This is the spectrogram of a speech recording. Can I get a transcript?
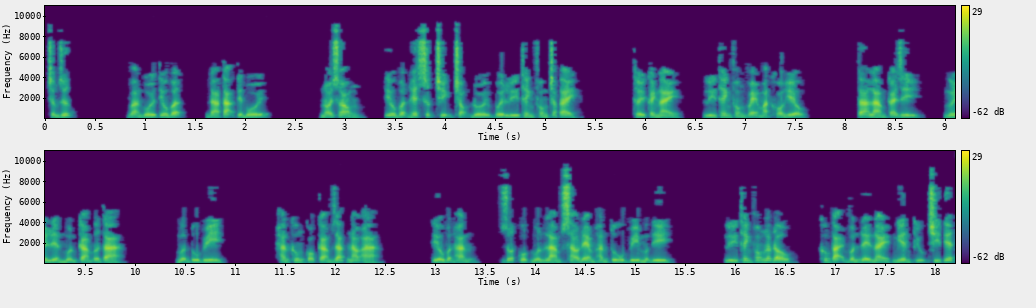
Chấm dứt. Văn bối tiêu vận, đa tạ tiền bối. Nói xong, tiêu vận hết sức trịnh trọng đối với lý thanh phong chắc tay. Thấy cảnh này, lý thanh phong vẻ mặt khó hiểu. Ta làm cái gì, ngươi liền muốn cảm ơn ta? Mượn tu vi. Hắn không có cảm giác nào a. À? Tiêu vận hắn, rốt cuộc muốn làm sao đem hắn tu vi mượn đi? Lý thanh phong lắc đầu, không tại vấn đề này nghiên cứu chi tiết,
